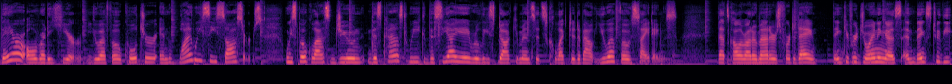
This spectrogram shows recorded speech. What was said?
They Are Already Here UFO Culture and Why We See Saucers. We spoke last June. This past week, the CIA released documents it's collected about UFO sightings. That's Colorado Matters for today. Thank you for joining us, and thanks to the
